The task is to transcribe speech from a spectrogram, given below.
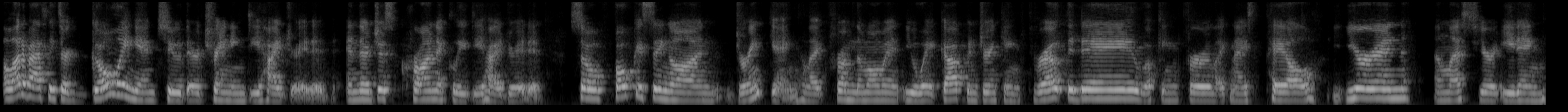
a lot of athletes are going into their training dehydrated and they're just chronically dehydrated. So, focusing on drinking, like from the moment you wake up and drinking throughout the day, looking for like nice pale urine, unless you're eating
